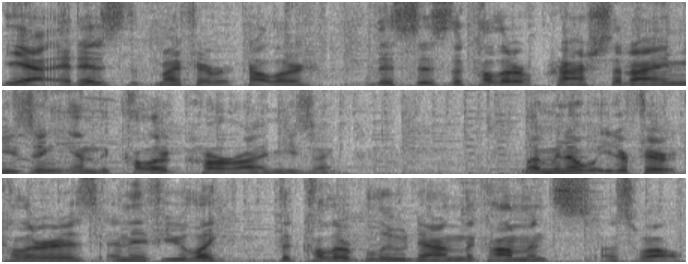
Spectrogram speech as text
yeah, it is my favorite color. This is the color of Crash that I am using and the color car I am using. Let me know what your favorite color is and if you like the color blue down in the comments as well.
